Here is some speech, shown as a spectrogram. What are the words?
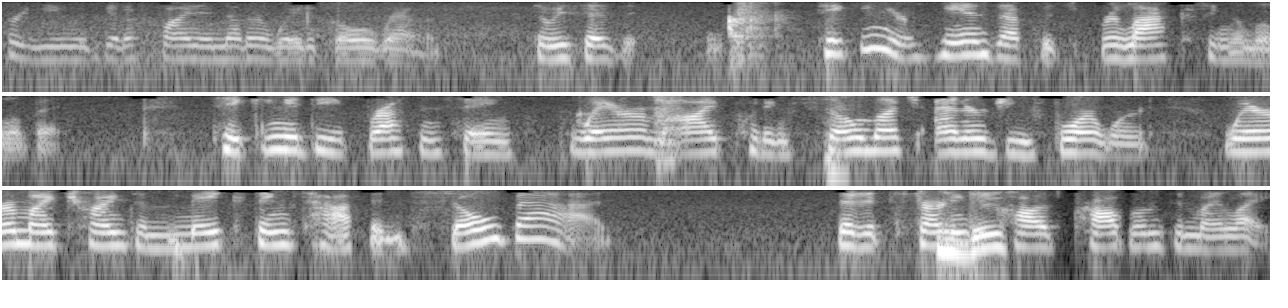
for you is going to find another way to go around. So he says taking your hands up is relaxing a little bit, taking a deep breath and saying, where am I putting so much energy forward? Where am I trying to make things happen so bad that it's starting to cause problems in my life?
